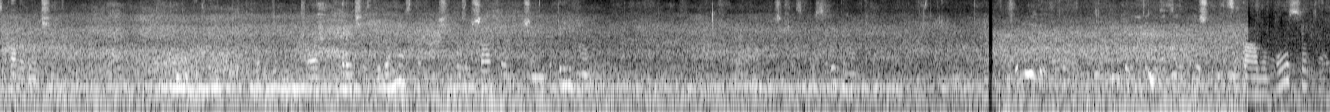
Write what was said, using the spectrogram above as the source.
цікаві речі. Е, Речі з 90-х, що були в шафі, що не потрібно. Виконав. Цікаво посуд.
